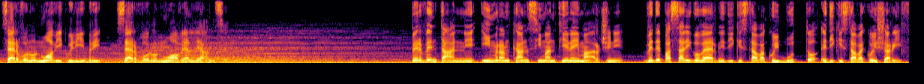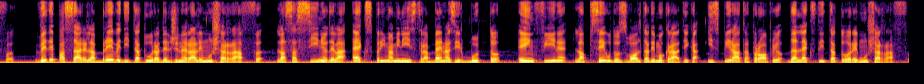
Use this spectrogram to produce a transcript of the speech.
Servono nuovi equilibri, servono nuove alleanze. Per vent'anni Imran Khan si mantiene ai margini, vede passare i governi di chi stava coi Bhutto e di chi stava coi Sharif, vede passare la breve dittatura del generale Musharraf, l'assassinio della ex prima ministra Benazir Bhutto e infine la pseudo svolta democratica ispirata proprio dall'ex dittatore Musharraf.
